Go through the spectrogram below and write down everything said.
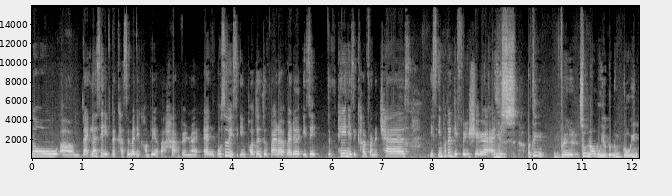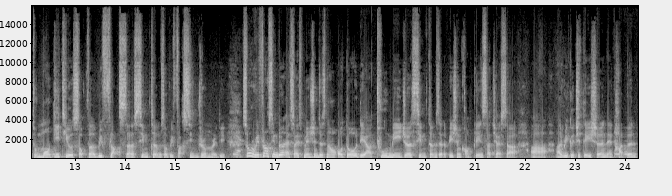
know, um, like, let's say if the customer they complain about heartburn, right? And also, it's important to find out whether is it the pain is it come from the chest. It's important to differentiate, right? I think- Yes, I think when, so. Now we are going to go into more details of uh, reflux uh, symptoms of reflux syndrome already. Yeah. So reflux syndrome, as I mentioned just now, although there are two major symptoms that the patient complains, such as uh, uh, uh, regurgitation and heartburn,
